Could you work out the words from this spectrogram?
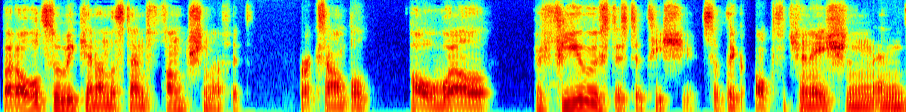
but also we can understand function of it. For example, how well perfused is the tissue? So the oxygenation and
